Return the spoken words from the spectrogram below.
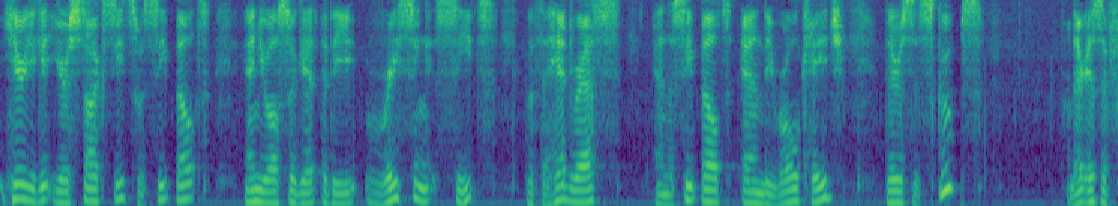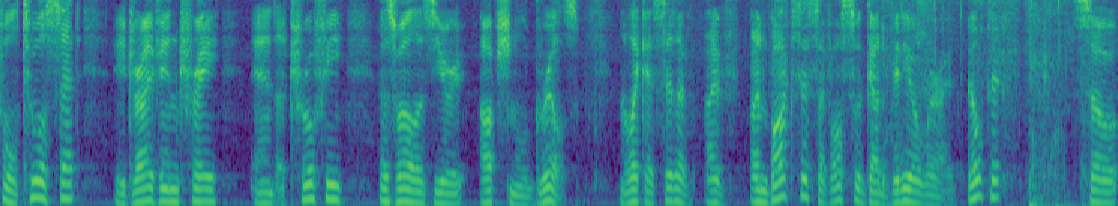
Here you get your stock seats with seat belts, and you also get the racing seats with the headrests and the seat belts and the roll cage. There's the scoops. There is a full tool set, a drive-in tray, and a trophy, as well as your optional grills. Now, like I said, I've, I've unboxed this. I've also got a video where I built it. So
